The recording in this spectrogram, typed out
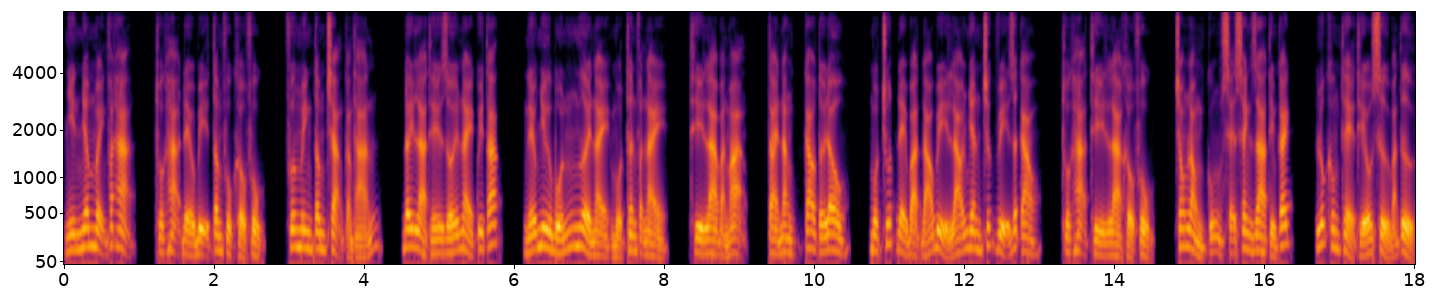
Nhìn nhâm mệnh phát hạ, thuộc hạ đều bị tâm phục khẩu phục, phương minh tâm trạng cảm thán, đây là thế giới này quy tắc, nếu như bốn người này một thân phận này, thì là bản mạng, tài năng cao tới đâu, một chút để bạt đáo bị lão nhân chức vị rất cao, thuộc hạ thì là khẩu phục, trong lòng cũng sẽ sinh ra tìm cách, lúc không thể thiếu xử bản tử.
